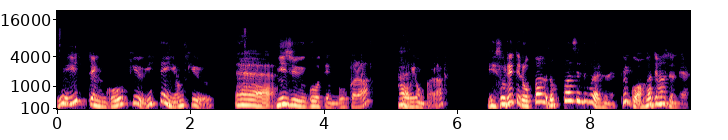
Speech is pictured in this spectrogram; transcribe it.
?1.59、1.49?25.5 ええから？はい。54から？え、それって6%、6%ぐらいですね。結構上がってますよね。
